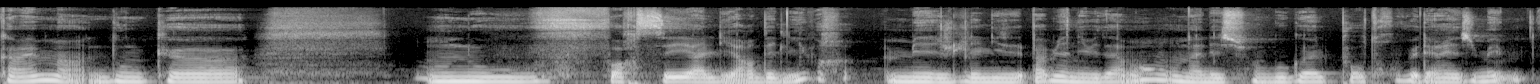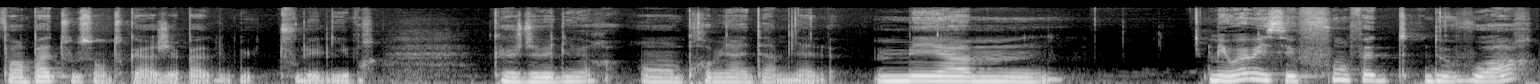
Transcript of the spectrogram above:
quand même, donc euh, on nous forçait à lire des livres, mais je les lisais pas bien évidemment. On allait sur Google pour trouver les résumés. Enfin, pas tous en tout cas, j'ai pas lu tous les livres que je devais lire en première et terminale. Mais, euh, mais ouais, mais c'est fou en fait de voir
